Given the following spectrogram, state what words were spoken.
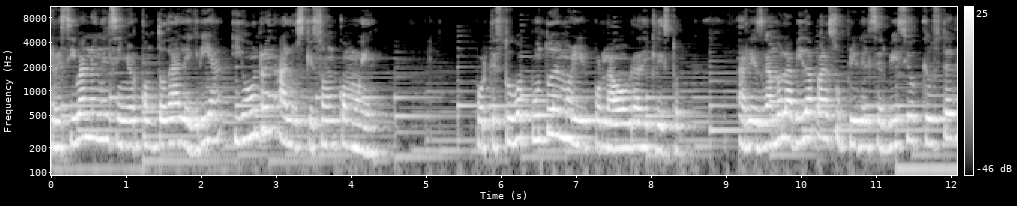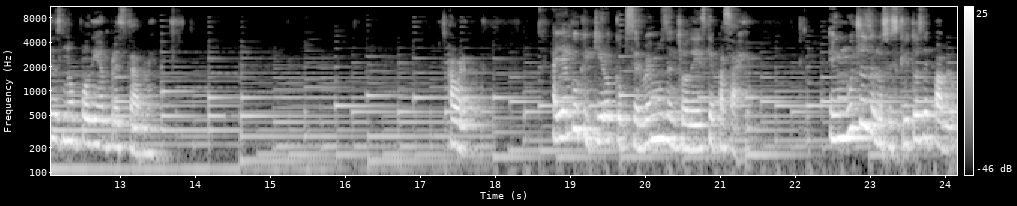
recíbanlo en el Señor con toda alegría y honren a los que son como Él, porque estuvo a punto de morir por la obra de Cristo, arriesgando la vida para suplir el servicio que ustedes no podían prestarme. Ahora, hay algo que quiero que observemos dentro de este pasaje. En muchos de los escritos de Pablo,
